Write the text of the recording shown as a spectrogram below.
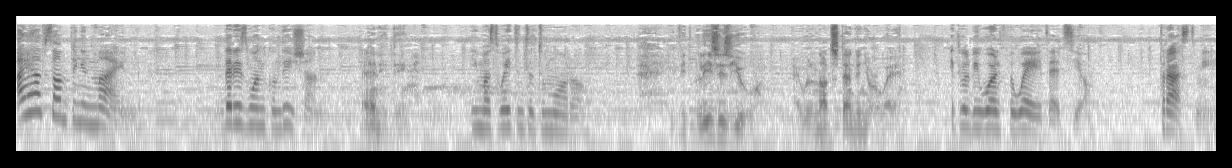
I have something in mind. There is one condition. Anything. You must wait until tomorrow. If it pleases you, I will not stand in your way. It will be worth the wait, Ezio. Trust me.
